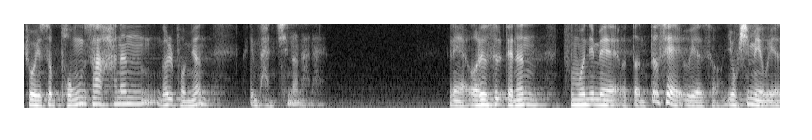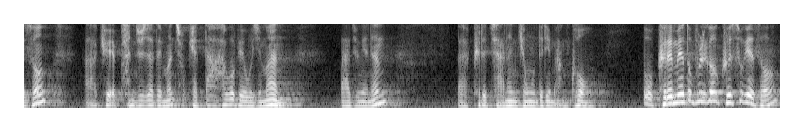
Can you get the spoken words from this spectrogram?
교회에서 봉사하는 걸 보면 그리 많지는 않아요. 그래 어렸을 때는 부모님의 어떤 뜻에 의해서 욕심에 의해서 아, 교회 반주자 되면 좋겠다 하고 배우지만 나중에는 아, 그렇지 않은 경우들이 많고 또 그럼에도 불구하고 그 속에서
